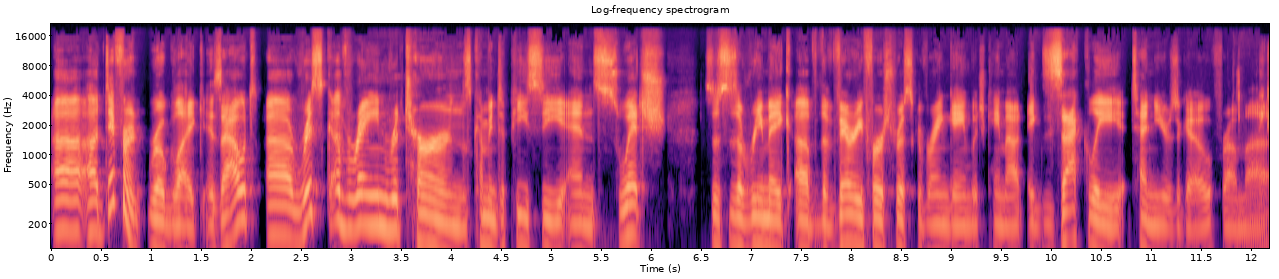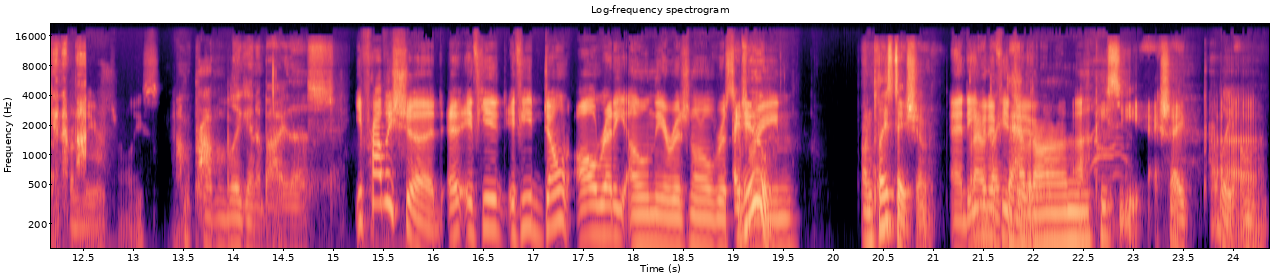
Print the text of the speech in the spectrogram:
uh, a different roguelike is out. Uh, Risk of Rain Returns coming to PC and Switch. So this is a remake of the very first Risk of Rain game, which came out exactly 10 years ago from uh, from the original release. I'm probably gonna buy this. You probably should. If you if you don't already own the original Risk I of do. Rain, on PlayStation. and even if like you to do, have it on uh, PC. Actually, I probably uh, own.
